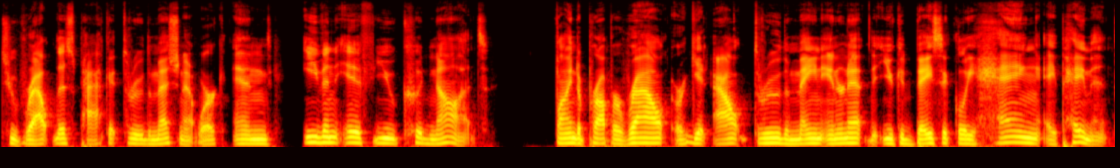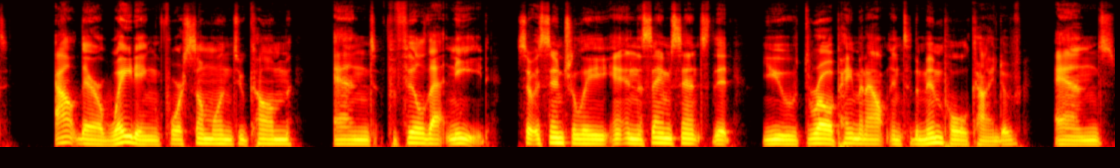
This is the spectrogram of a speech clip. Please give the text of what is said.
to route this packet through the mesh network. And even if you could not find a proper route or get out through the main internet that you could basically hang a payment out there waiting for someone to come and fulfill that need. So essentially, in the same sense that you throw a payment out into the mempool, kind of, and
